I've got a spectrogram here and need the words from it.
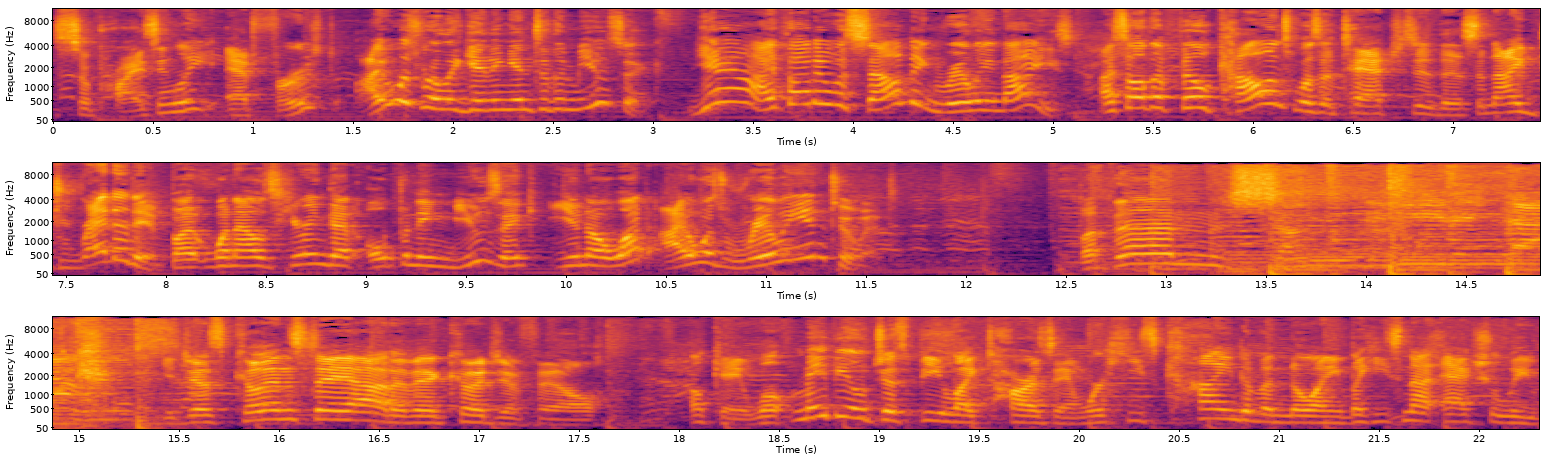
Surprisingly, at first, I was really getting into the music. Yeah, I thought it was sounding really nice. I saw that Phil Collins was attached to this and I dreaded it, but when I was hearing that opening music, you know what? I was really into it. But then. You just couldn't stay out of it, could you, Phil? Okay, well, maybe it'll just be like Tarzan, where he's kind of annoying, but he's not actually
